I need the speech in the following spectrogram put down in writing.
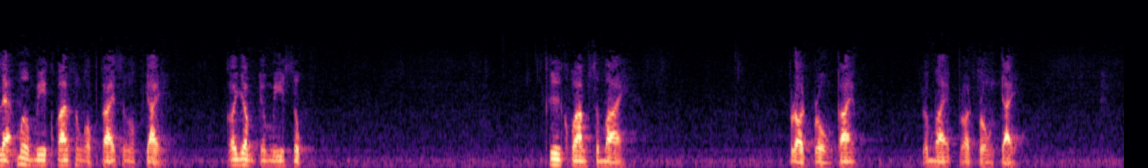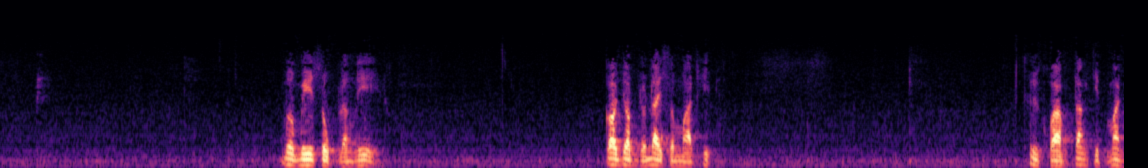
และเมื่อมีความสงบกายสงบใจ ก็ย่อมจะมีสุข คือความสบาย ปลอดโปร่งกาย สบายปลอดโปร่งใจ เมื่อมีสุขดังนี้ ก็ย่อมจะได้สมาธิ คือความตั้งจิตมั่น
